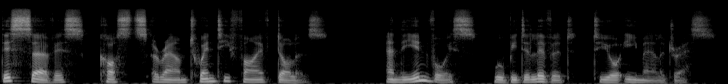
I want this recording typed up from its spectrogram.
This service costs around $25, and the invoice will be delivered to your email address.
